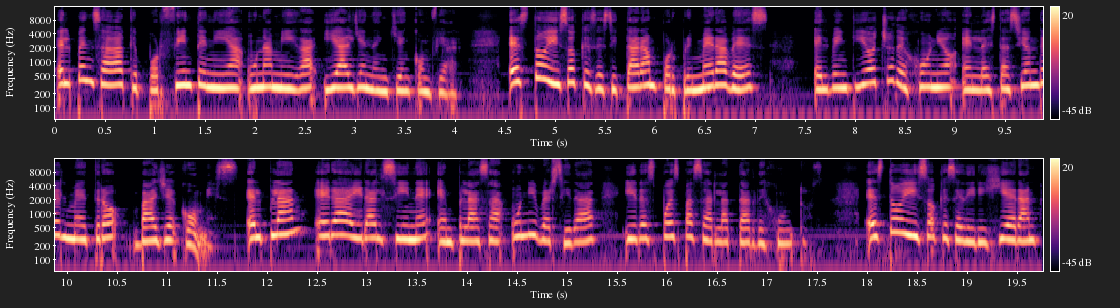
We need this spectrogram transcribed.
Él pensaba que por fin tenía una amiga y alguien en quien confiar. Esto hizo que se citaran por primera vez el 28 de junio en la estación del metro Valle Gómez. El plan era ir al cine en Plaza Universidad y después pasar la tarde juntos. Esto hizo que se dirigieran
